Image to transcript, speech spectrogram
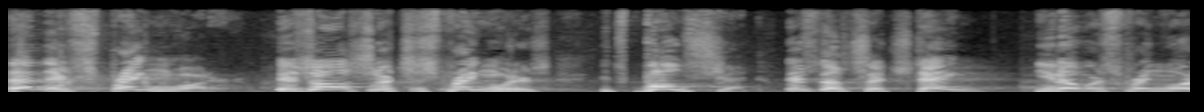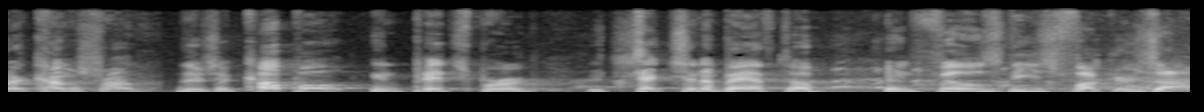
then there's spring water. There's all sorts of spring waters. It's bullshit. There's no such thing. You know where spring water comes from? There's a couple in Pittsburgh that sits in a bathtub and fills these fuckers up.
